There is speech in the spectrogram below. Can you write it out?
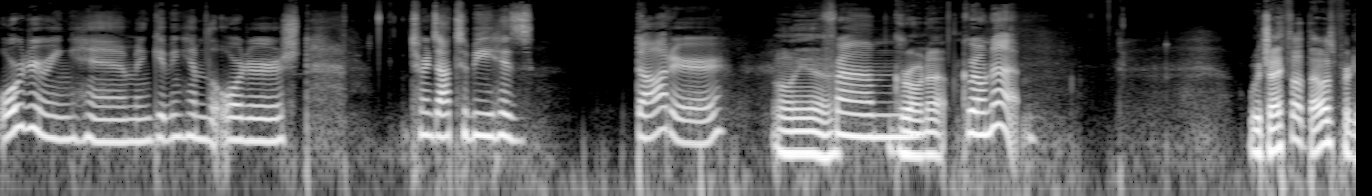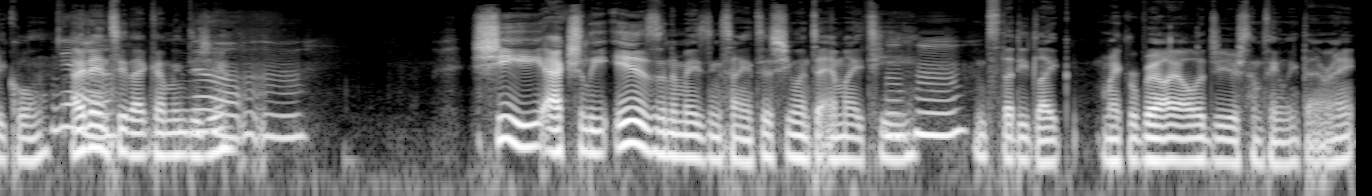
ordering him and giving him the orders turns out to be his daughter Oh yeah, from grown up, Grown up. which I thought that was pretty cool. I didn't see that coming. Did no, you? Mm-mm. She actually is an amazing scientist. She went to MIT Mhm. and studied like microbiology or something like that, right?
